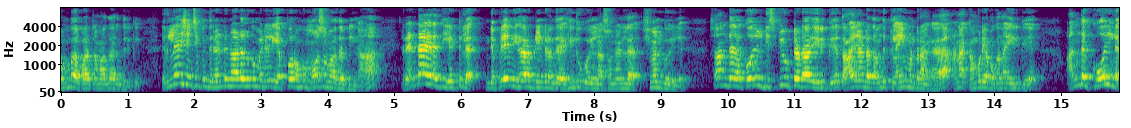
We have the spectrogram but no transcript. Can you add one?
ரொம்ப பாட்டமாக தான் இருந்திருக்கு. ரிலேஷன்ஷிப் இந்த ரெண்டு நாடுகளுக்கும் இடையில எப்போ ரொம்ப மோசமாகுது அப்படின்னா ரெண்டாயிரத்தி எட்டில் இந்த பிரேவிகார் அப்படின்ற அந்த ஹிந்து கோயில் நான் சொன்னேன்ல சிவன் கோயில். ஸோ அந்த கோயில் டிஸ்பியூட்டடாக இருக்குது தாய்லாந்து அதை வந்து கிளைம் பண்ணுறாங்க ஆனால் கம்போடியா பக்கம் தான் இருக்குது அந்த கோயிலை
